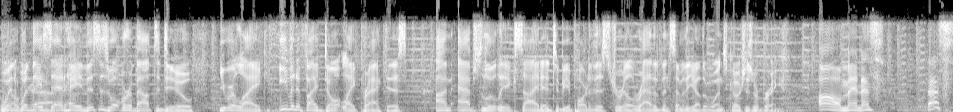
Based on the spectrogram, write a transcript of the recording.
When, Oh, when they said, hey, this is what we're about to do, you were like, even if I don't like practice, I'm absolutely excited to be a part of this drill rather than some of the other ones coaches were bringing. Oh man, that's that's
